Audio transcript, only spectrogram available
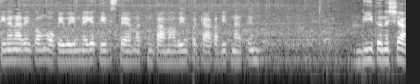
tingnan natin kung okay ba yung negative stem at kung tama ba yung pagkakabit natin. Dito na siya.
